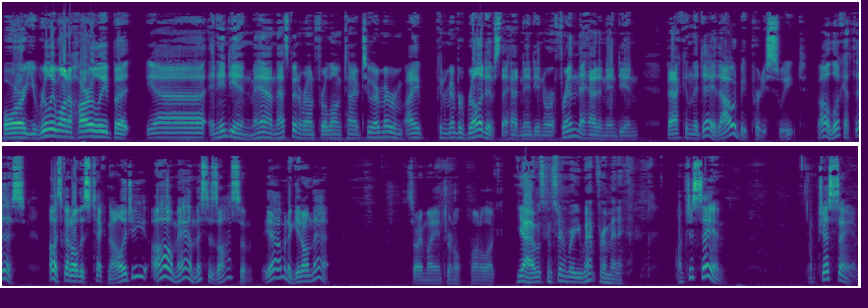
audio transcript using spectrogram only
or you really want a Harley, but yeah, an Indian, man, that's been around for a long time too. I remember, I can remember relatives that had an Indian, or a friend that had an Indian back in the day. That would be pretty sweet. Oh, look at this. Oh, it's got all this technology. Oh man, this is awesome. Yeah, I'm going to get on that. Sorry, my internal monologue. Yeah, I was concerned where you went for a minute. I'm just saying. I'm just saying.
